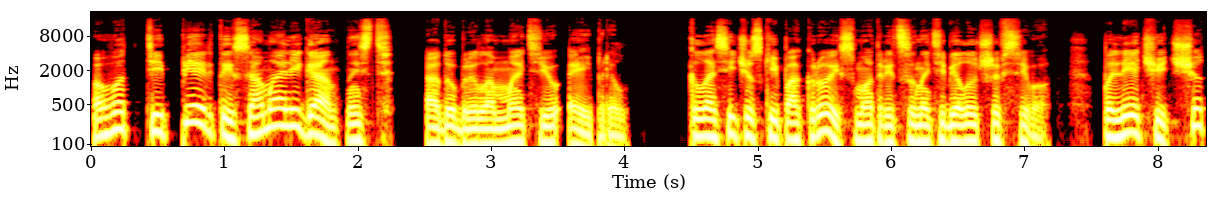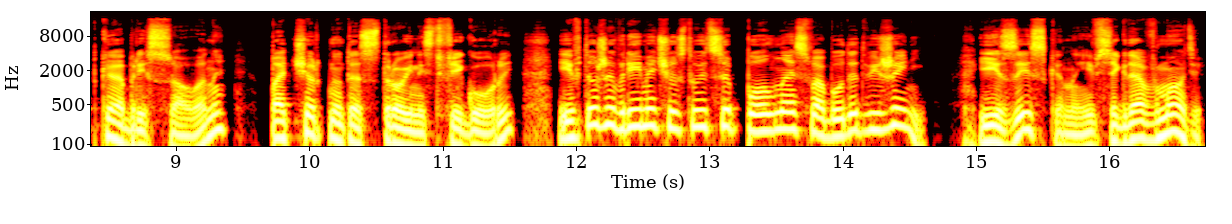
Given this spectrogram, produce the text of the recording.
«Вот теперь ты сама элегантность», — одобрила Мэтью Эйприл. Классический покрой смотрится на тебе лучше всего. Плечи четко обрисованы, подчеркнута стройность фигуры, и в то же время чувствуется полная свобода движений, изысканно и всегда в моде.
